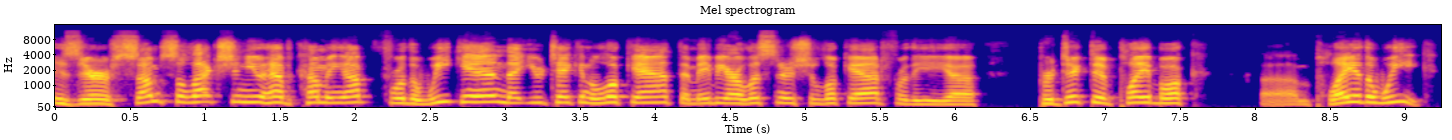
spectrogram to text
is there some selection you have coming up for the weekend that you're taking a look at that maybe our listeners should look at for the uh, predictive playbook um, play of the week?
